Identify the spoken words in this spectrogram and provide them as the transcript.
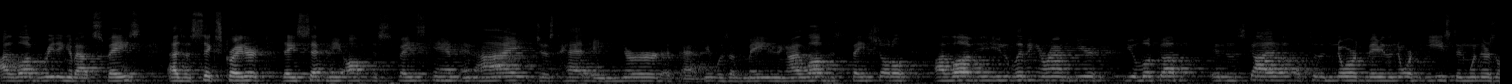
I loved reading about space. As a sixth grader, they sent me off to space camp, and I just had a nerd attack. It was amazing. I loved the space shuttle. I love you know, living around here. You look up into the sky, up to the north, maybe the northeast, and when there's a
